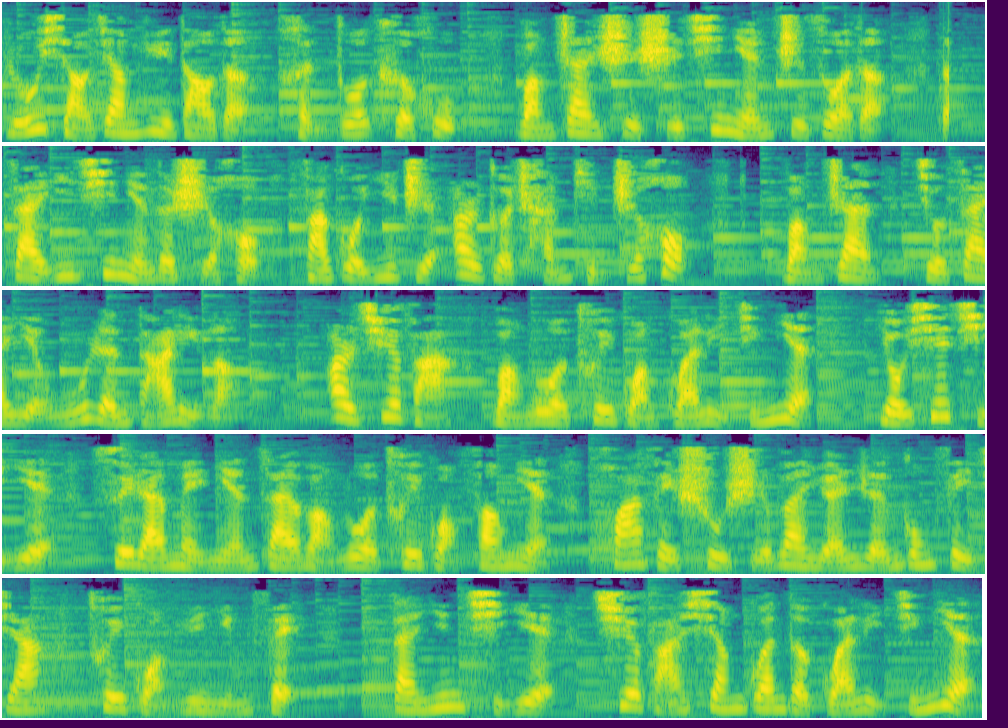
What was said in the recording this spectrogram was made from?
如小将遇到的很多客户，网站是十七年制作的，在一七年的时候发过一至二个产品之后，网站就再也无人打理了。二缺乏网络推广管理经验，有些企业虽然每年在网络推广方面花费数十万元人工费加推广运营费，但因企业缺乏相关的管理经验，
